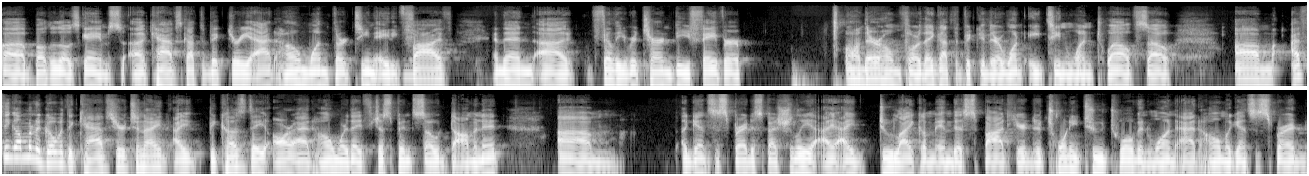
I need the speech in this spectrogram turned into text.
uh, both of those games. Uh, Cavs got the victory at home, 113 85. And then uh, Philly returned the favor on their home floor. They got the victory there, 118 112. So um, I think I'm going to go with the Cavs here tonight. I because they are at home where they've just been so dominant um, against the spread, especially. I, I do like them in this spot here. They're 22 12 and 1 at home against the spread.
